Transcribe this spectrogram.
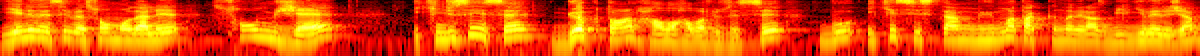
yeni nesil ve son modeli SOM-J. İkincisi ise Gökdoğan hava hava füzesi. Bu iki sistem mühimmat hakkında biraz bilgi vereceğim.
